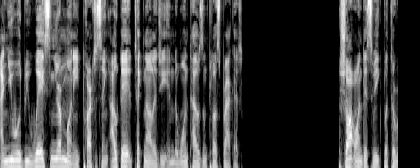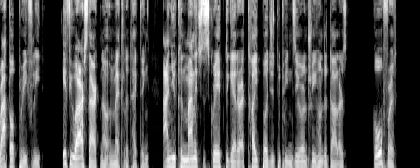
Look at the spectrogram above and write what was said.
and you would be wasting your money purchasing outdated technology in the 1000 plus bracket. A short one this week, but to wrap up briefly, if you are starting out in metal detecting and you can manage to scrape together a tight budget between zero and three hundred dollars, go for it.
